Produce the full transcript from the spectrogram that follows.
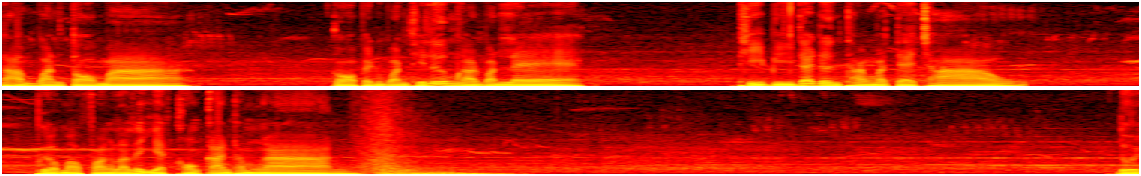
สามวันต่อมา ก็เป็นวันที่เริ่มงานวันแรก ที่บีได้เดินทางมาแต่เช้า เพื่อมาฟังรายละเอียดของการทำงาน โดย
